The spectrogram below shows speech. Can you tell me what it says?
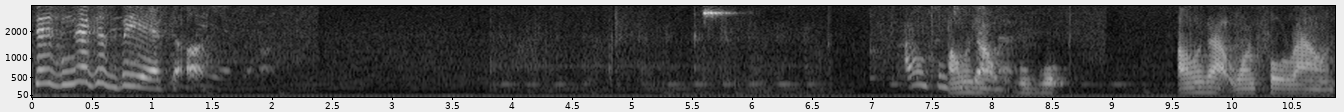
There's niggas be after us. I don't think I only got that. I only got one full round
